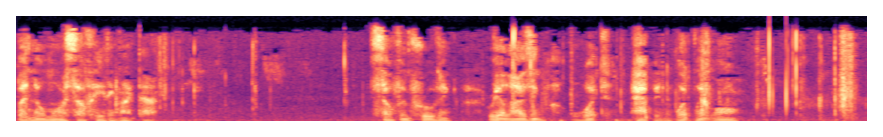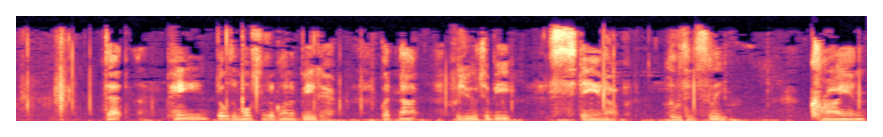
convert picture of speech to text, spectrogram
But no more self-hating like that self improving, realizing what happened, what went wrong. That pain, those emotions are going to be there, but not for you to be staying up, losing sleep, crying,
